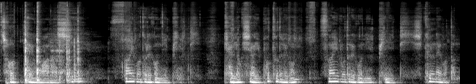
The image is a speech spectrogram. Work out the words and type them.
저탱와라시 사이버 드래곤 인피니티. 갤럭시 아이 포트 드래곤 사이버 드래곤 인피니티. 시클레어 같았네요.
